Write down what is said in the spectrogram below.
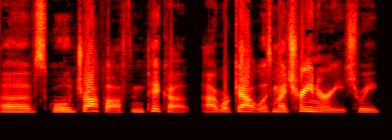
of school drop off and pickup. I work out with my trainer each week.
